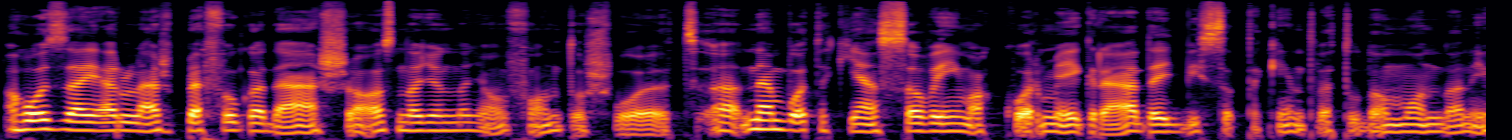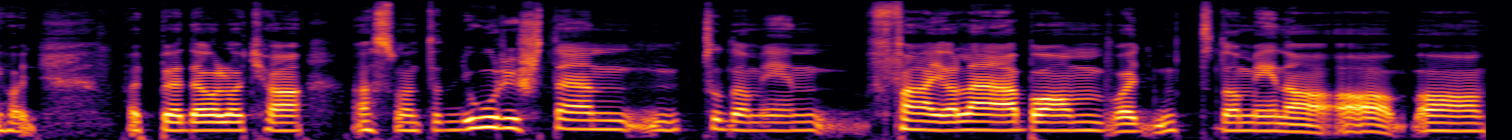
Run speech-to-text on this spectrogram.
a hozzájárulás befogadása az nagyon-nagyon fontos volt. Uh, nem voltak ilyen szavaim akkor még rá, de egy visszatekintve tudom mondani, hogy, hogy például, hogyha azt mondtad, hogy úristen, tudom én, fáj a lábam, vagy tudom én, a, a, a,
